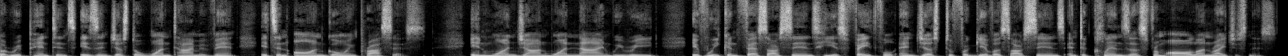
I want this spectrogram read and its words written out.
But repentance isn't just a one time event, it's an ongoing process. In 1 John 1 9, we read, If we confess our sins, He is faithful and just to forgive us our sins and to cleanse us from all unrighteousness.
